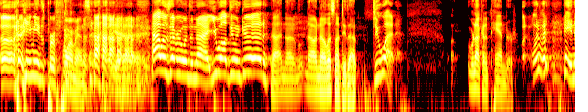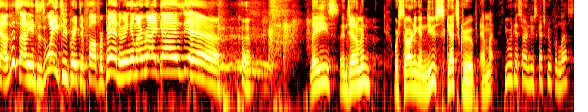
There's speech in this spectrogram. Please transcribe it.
Uh, he means performance. How was everyone tonight? You all doing good? No, no, no, no. Let's not do that. Do what? We're not going to pander. What, what? Hey, now this audience is way too great to fall for pandering. Am I right, guys? Yeah. Ladies and gentlemen, we're starting a new sketch group. Am I? You were going to start a new sketch group with Les?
